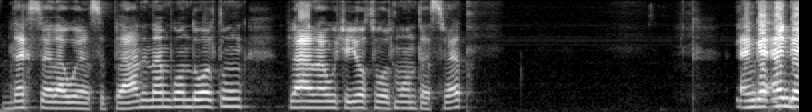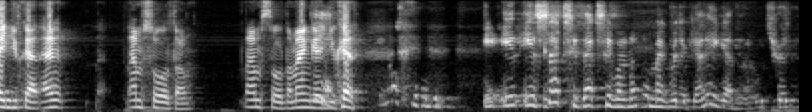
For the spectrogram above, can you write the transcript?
Dexter Lawrence pláne nem gondoltunk, pláne úgy, hogy ott volt Montez Sweat. Enge, engedjük el, en, nem szóltam, nem szóltam, engedjük el. Én, én, én szexi Dexival nagyon meg vagyok elégedve, úgyhogy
